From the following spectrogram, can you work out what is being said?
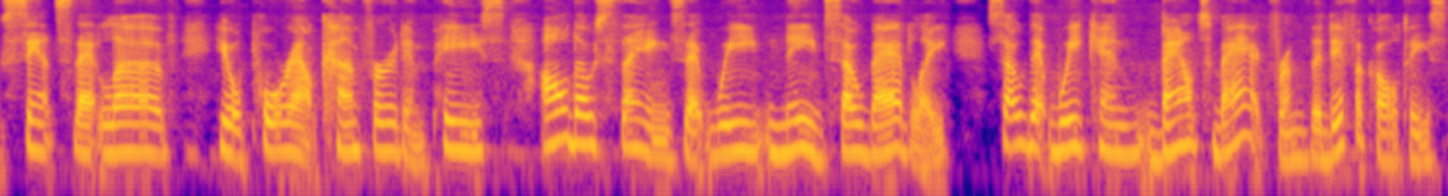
sense that love. He'll pour out comfort and peace, all those things that we need so badly so that we can bounce back from the difficulties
